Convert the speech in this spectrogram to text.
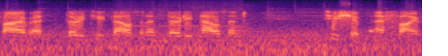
25 at 32,000 and 30,000. Two ship F5.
